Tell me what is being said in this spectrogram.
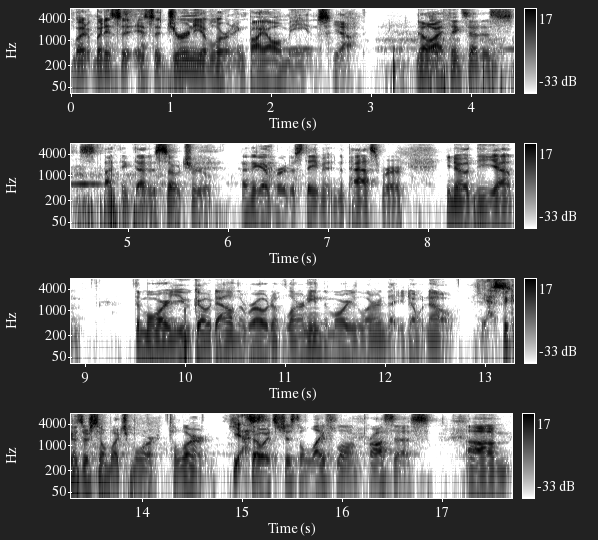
but, but it's a, it's a journey of learning by all means. Yeah. No, I think that is, I think that is so true. I think I've heard a statement in the past where, you know, the um, the more you go down the road of learning, the more you learn that you don't know. Yes. Because there's so much more to learn. Yes. So it's just a lifelong process. Um,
